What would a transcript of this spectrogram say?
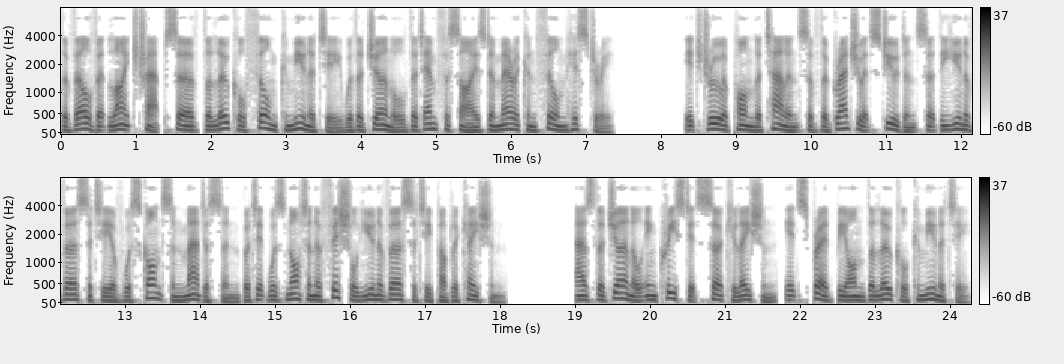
the Velvet Light Trap served the local film community with a journal that emphasized American film history. It drew upon the talents of the graduate students at the University of Wisconsin-Madison but it was not an official university publication. As the journal increased its circulation, it spread beyond the local community.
